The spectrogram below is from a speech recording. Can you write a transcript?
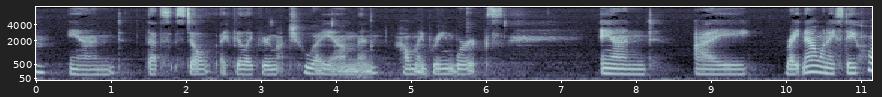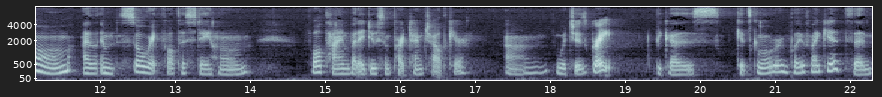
Mm-hmm. And that's still, I feel like, very much who I am and how my brain works. And I, right now, when I stay home, I am so grateful to stay home full time, but I do some part time childcare, um, which is great because kids come over and play with my kids, and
